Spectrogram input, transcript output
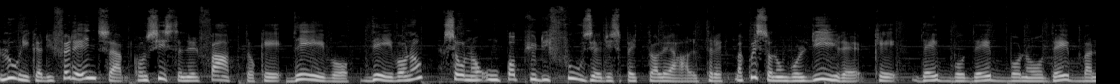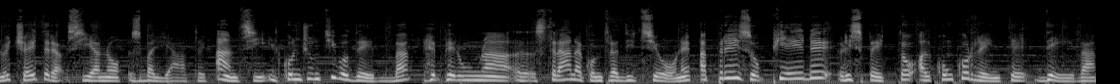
L'unica differenza consiste nel fatto che devo, devono sono un po' più diffuse rispetto alle altre, ma questo non vuol dire che debbo, debbono, debbano, eccetera, siano sbagliate. Anzi, il congiuntivo debba, eh, per una eh, strana contraddizione, ha preso piede rispetto al concorrente deva.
